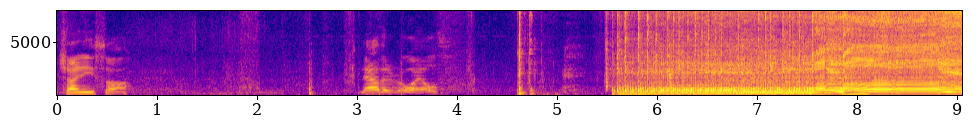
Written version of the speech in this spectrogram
Chinese saw. Now that it oils, I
